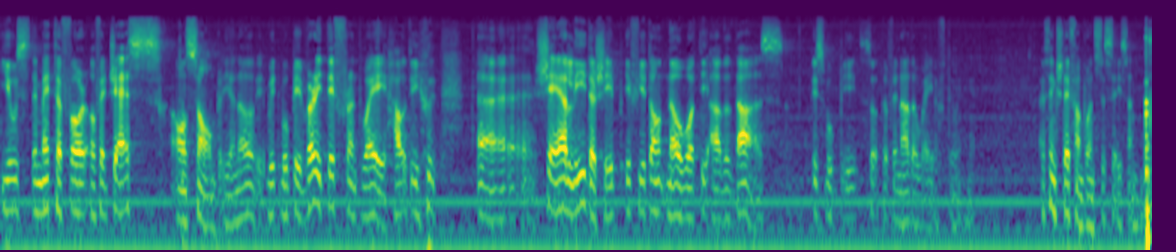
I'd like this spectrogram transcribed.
use the metaphor of a jazz ensemble. You know, it, it would be a very different way. How do you uh, share leadership if you don't know what the other does? This would be sort of another way of doing it. I think Stephan wants to say something.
